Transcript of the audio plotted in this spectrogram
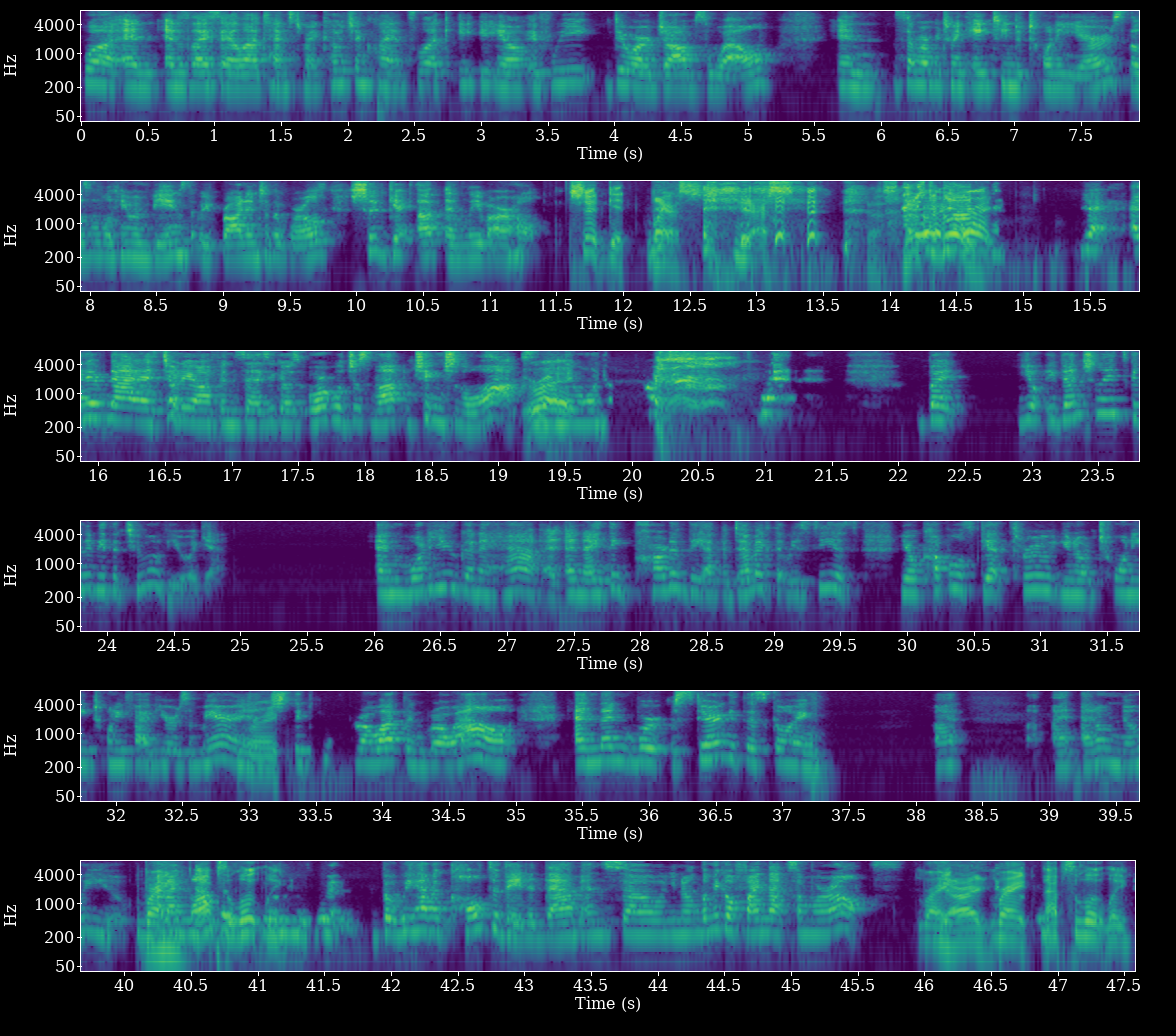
Well, and and as I say a lot of times to my coaching clients, look, y- y- you know, if we do our jobs well, in somewhere between 18 to 20 years, those little human beings that we've brought into the world should get up and leave our home. should get right. Yes, yes, yes. And That's the if goal. not- Right. Yeah, and if not, as Tony often says, he goes, or we'll just lock and change the locks, and Right. they won't. But you know, eventually, it's going to be the two of you again. And what are you going to have? And, and I think part of the epidemic that we see is, you know, couples get through, you know, 20, 25 years of marriage, Right. the kids grow up and grow out. And then we're staring at this going, I, I, I don't know you. Right, And I want absolutely. do But we haven't cultivated them. And so, you know, let me go find that somewhere else. right Yeah, right. right absolutely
